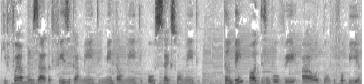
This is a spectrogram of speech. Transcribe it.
que foi abusada fisicamente, mentalmente ou sexualmente também pode desenvolver a odontofobia.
